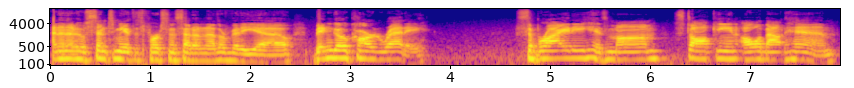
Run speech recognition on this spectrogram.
And then it was sent to me at this person said on another video, bingo card ready. Sobriety, his mom, stalking, all about him.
